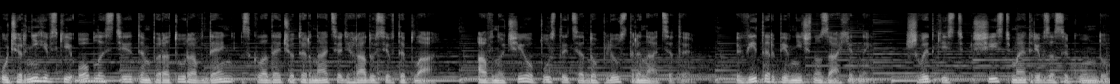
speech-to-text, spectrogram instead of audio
У Чернігівській області температура вдень складе 14 градусів тепла, а вночі опуститься до плюс 13. Вітер північно-західний, швидкість 6 метрів за секунду,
